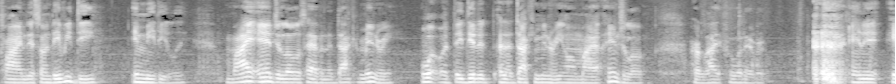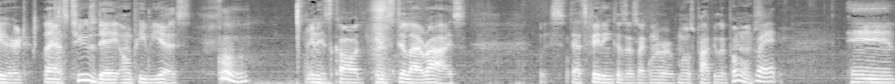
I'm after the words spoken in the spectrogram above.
find this on DVD immediately. Maya Angelou is having a documentary. What, what they did a, a documentary on Maya Angelou, her life or whatever, and it aired last Tuesday on PBS, Hmm. and it's called "And Still I Rise." Which, that's fitting because that's like one of her most popular poems. Right. And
